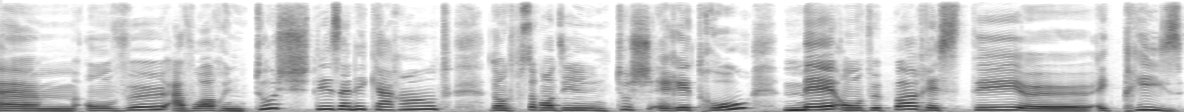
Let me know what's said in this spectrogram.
euh, on veut avoir une touche des années 40. Donc, c'est pour ça qu'on dit une touche rétro, mais on ne veut pas rester, euh, être prise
